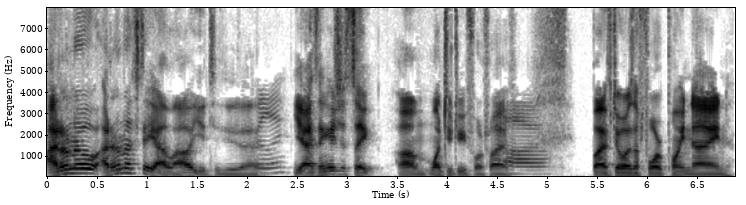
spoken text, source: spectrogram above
I don't know. I don't know if they allow you to do that. Really? Yeah, I think it's just like um one, two, three, four, five. Uh, but if there was a four point nine,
